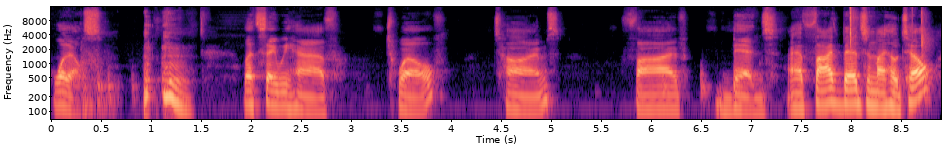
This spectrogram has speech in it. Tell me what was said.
What else? Let's say we have 12 times five beds. I have five beds in my hotel.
